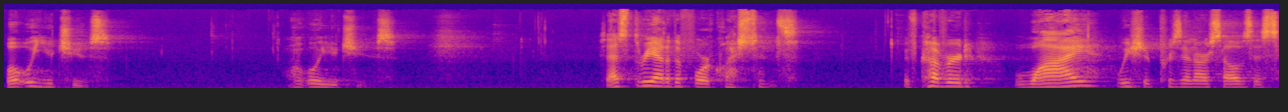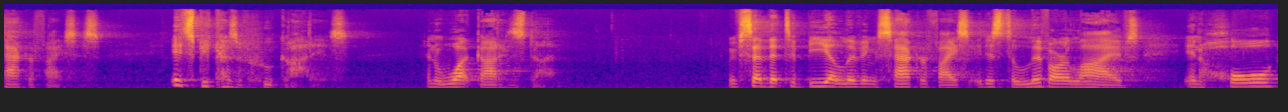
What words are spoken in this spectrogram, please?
What will you choose? What will you choose? So that's three out of the four questions. We've covered why we should present ourselves as sacrifices. It's because of who God is and what God has done. We've said that to be a living sacrifice, it is to live our lives in whole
